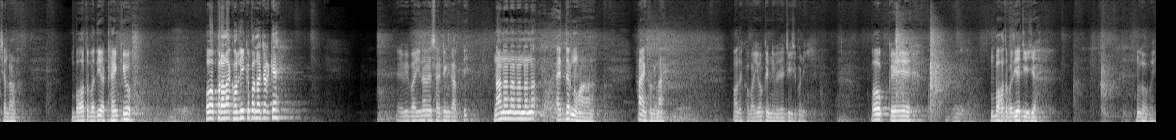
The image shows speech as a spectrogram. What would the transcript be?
ਚੱਲਣਾ। ਬਹੁਤ ਵਧੀਆ ਥੈਂਕ ਯੂ ਉਹ ਉੱਪਰ ਵਾਲਾ ਖੋਲੀ, ਇੱਕ ਪੱਲਾ ਚੜ ਕੇ। ਇਹ ਵੀ ਬਾਈ ਇਹਨਾਂ ਨੇ ਸੈਟਿੰਗ ਕਰਤੀ। ਨਾ ਨਾ ਨਾ ਨਾ ਨਾ ਇੱਧਰ ਨੂੰ, ਹਾਂ। ਹਾਂ ਖੁੱਲਣਾ ਉਹ ਦੇਖੋ ਬਾਈ, ਉਹ ਕਿੰਨੀ ਵਧੀਆ ਚੀਜ਼ ਬਣੀ। ਓਕੇ। ਬਹੁਤ ਵਧੀਆ ਚੀਜ਼ ਹੈ ਲੋ ਬਾਈ।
